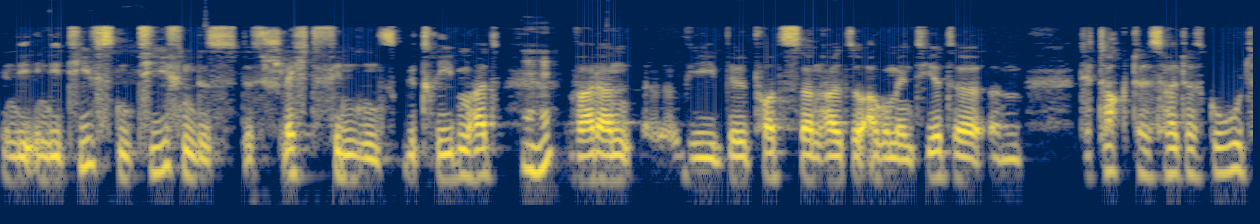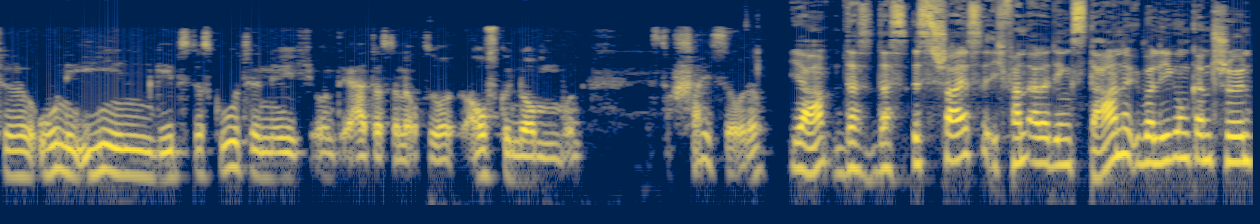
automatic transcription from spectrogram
in die, in die tiefsten Tiefen des, des Schlechtfindens getrieben hat, mhm. war dann, wie Bill Potts dann halt so argumentierte, ähm, der Doktor ist halt das Gute, ohne ihn gäbe es das Gute nicht. Und er hat das dann auch so aufgenommen und ist doch scheiße, oder? Ja, das, das ist scheiße. Ich fand allerdings da eine Überlegung ganz schön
